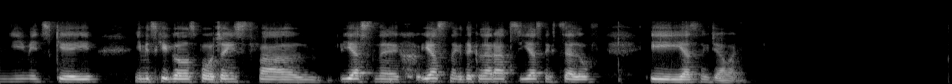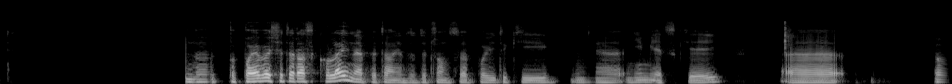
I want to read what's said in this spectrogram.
niemieckiej, niemieckiego społeczeństwa, jasnych, jasnych deklaracji, jasnych celów i jasnych działań. No, pojawia się teraz kolejne pytanie dotyczące polityki e, niemieckiej. E, no,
